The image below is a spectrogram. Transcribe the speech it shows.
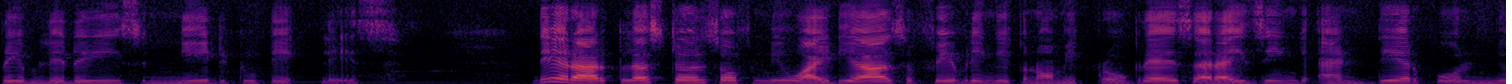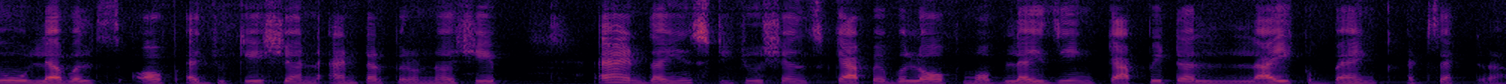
preliminaries need to take place. There are clusters of new ideas favoring economic progress arising, and therefore, new levels of education, entrepreneurship, and the institutions capable of mobilizing capital like bank etc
